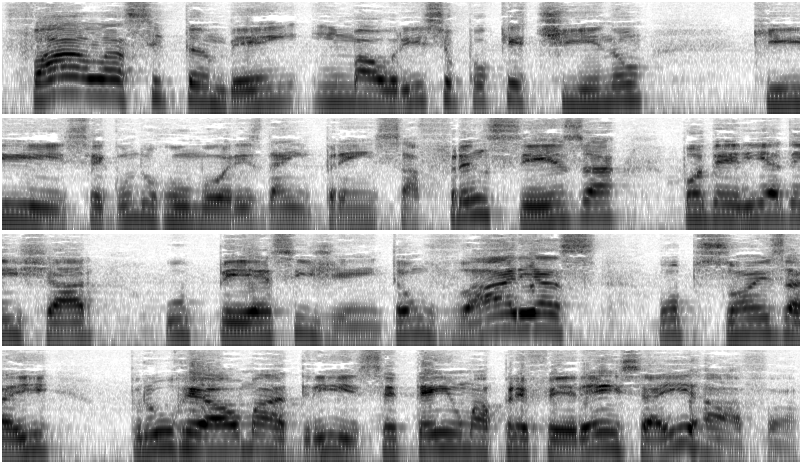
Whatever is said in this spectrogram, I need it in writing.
Fala-se também em Maurício Pochettino, que, segundo rumores da imprensa francesa, poderia deixar o PSG. Então, várias opções aí para o Real Madrid. Você tem uma preferência aí, Rafa?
